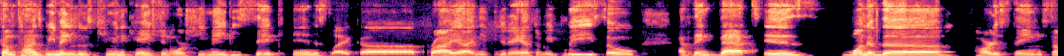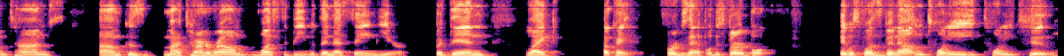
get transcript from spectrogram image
sometimes we may lose communication or she may be sick and it's like, uh, Priya, I need you to answer me, please. So I think that is one of the hardest things sometimes because um, my turnaround wants to be within that same year. But then, like, okay, for example, this third book, it was supposed to have been out in 2022.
